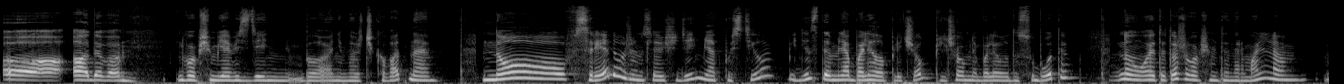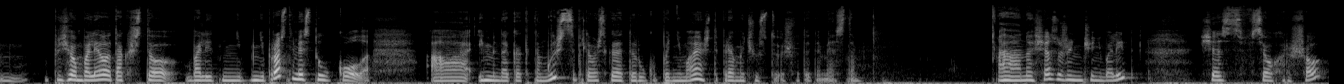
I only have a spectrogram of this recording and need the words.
а, адово. В общем, я весь день была немножечко ватная, но в среду уже на следующий день меня отпустило. Единственное, у меня болело плечо. Плечо у меня болело до субботы. Ну, это тоже, в общем-то, нормально. Причем болело так, что болит не, не просто место укола, а именно как-то мышцы, потому что когда ты руку поднимаешь, ты прямо чувствуешь вот это место. А, но сейчас уже ничего не болит. Сейчас все хорошо.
